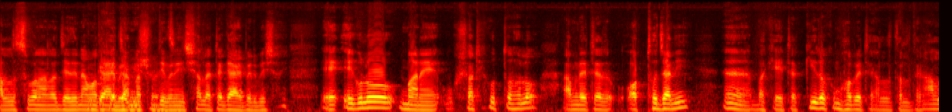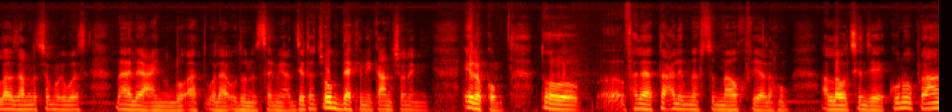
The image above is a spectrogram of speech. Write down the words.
আল্লাহ সুবহান আল্লাহ যেদিন আমাদেরকে গায়েবের জান্নাত দেবেন ইনশাআল্লাহ এটা গায়েবের বিষয়। এগুলো মানে সঠিক উত্তর হলো আমরা এটার অর্থ জানি। হ্যাঁ বাকি এটা কীরকম হবে এটা আল্লাহ তালা দেখেন। আল্লাহ জান্নাত সম্পর্কে বলেছে আইনুল আইন ওলা উদুন সামিয়া যেটা চোখ দেখেনি, কান শোনেনি, এরকম। তো ফলে তালিম নাফসুল মাউফি আলহম আল্লাহ বলছেন যে কোনো প্রাণ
